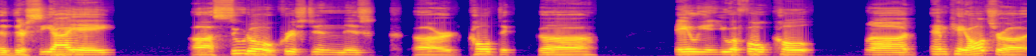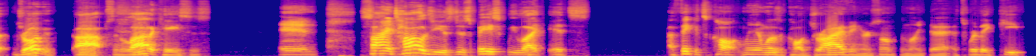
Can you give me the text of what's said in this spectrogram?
uh, their CIA, uh, pseudo Christianist or cultic uh, alien UFO cult, uh, MK Ultra drug ops in a lot of cases, and Scientology is just basically like it's. I think it's called man, what is it called? Driving or something like that. It's where they keep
